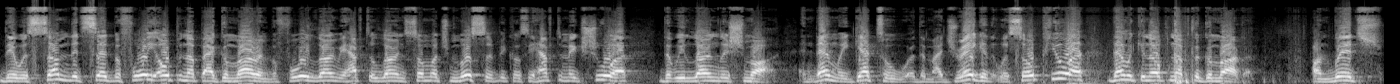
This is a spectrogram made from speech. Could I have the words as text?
there was some that said before we open up our Gemara and before we learn, we have to learn so much Mussar because we have to make sure that we learn Lishma. And then we get to the Madrega that was so pure, then we can open up the Gemara. On which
